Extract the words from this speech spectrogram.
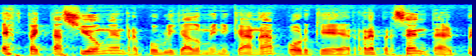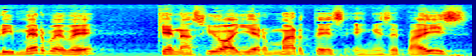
expectación en República Dominicana porque representa el primer bebé que nació ayer martes en ese país.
